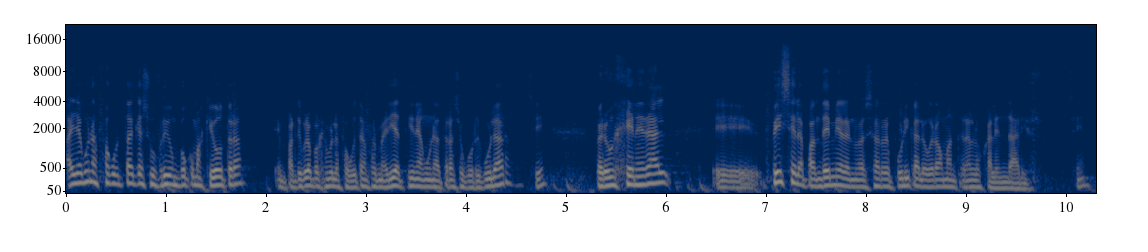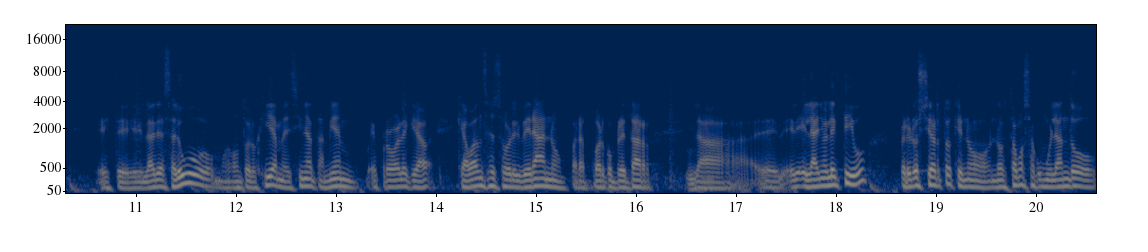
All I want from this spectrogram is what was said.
hay alguna facultad que ha sufrido un poco más que otra, en particular, por ejemplo, la Facultad de Enfermería tiene algún atraso curricular, ¿sí? pero en general, eh, pese a la pandemia, la Universidad de la República ha logrado mantener los calendarios. ¿sí? Este, el área de salud, odontología, medicina también es probable que, avance sobre el verano para poder completar el, año lectivo, pero es cierto que no, no, estamos acumulando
